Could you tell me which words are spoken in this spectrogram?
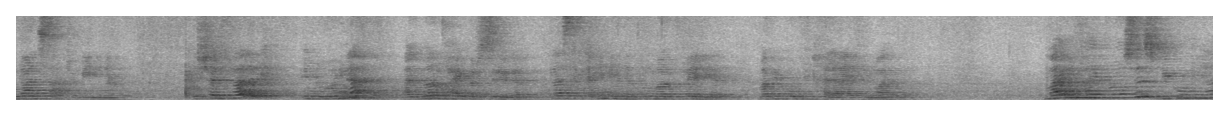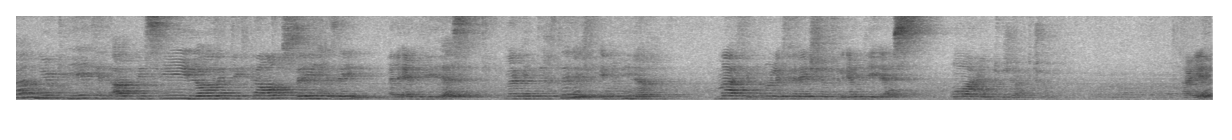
pancytopenia إيش الفرق؟ انه هنا ال marrow hypercellular aplastic anemia ده بيكون marrow failure ما بيكون في خلايا في ال marrow myelofibrosis بيكون فيها nucleated RBC low retic count زيها زي ال MDS لكن تختلف انه هنا ما في proliferation في ال MDS وما عنده JAK2 طيب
